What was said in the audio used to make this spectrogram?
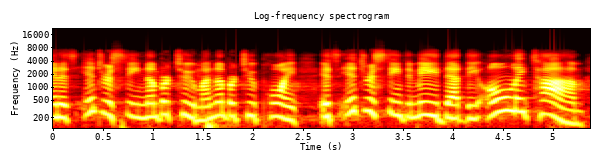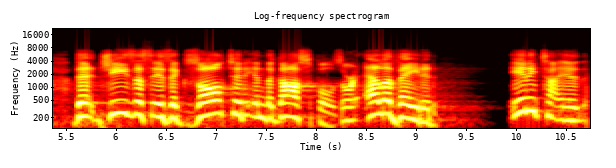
And it's interesting, number two, my number two point, it's interesting to me that the only time that Jesus is exalted in the Gospels or elevated, anytime,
